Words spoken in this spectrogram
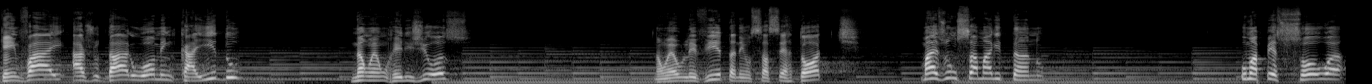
Quem vai ajudar o homem caído não é um religioso, não é o levita nem o sacerdote, mas um samaritano, uma pessoa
